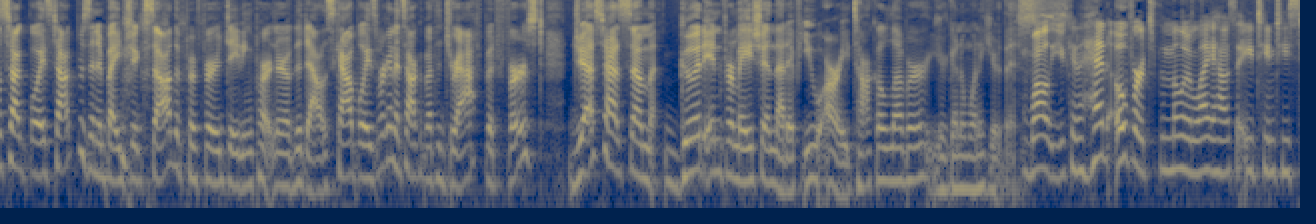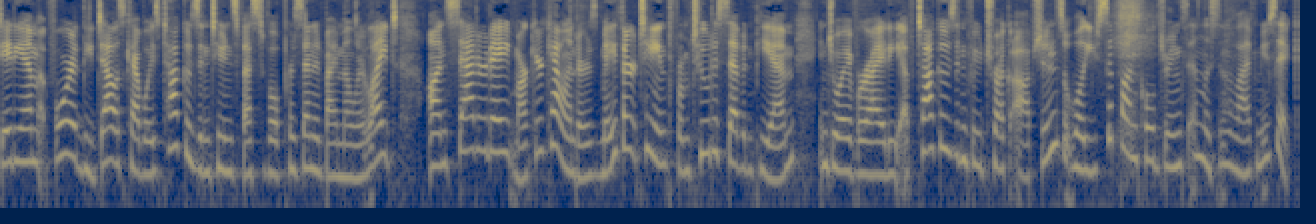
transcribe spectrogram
Girls Talk Boys Talk, presented by Jigsaw, the preferred dating partner of the Dallas Cowboys. We're going to talk about the draft, but first, Jess has some good information that if you are a taco lover, you're going to want to hear this. Well, you can head over to the Miller Lite House at AT&T Stadium for the Dallas Cowboys Tacos and Tunes Festival presented by Miller Lite on Saturday. Mark your calendars, May 13th from 2 to 7 p.m. Enjoy a variety of tacos and food truck options while you sip on cold drinks and listen to live music.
